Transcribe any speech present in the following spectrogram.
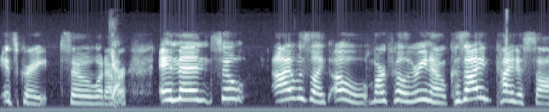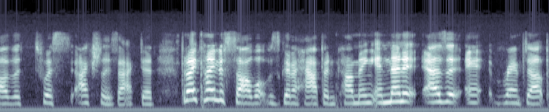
it's great. So whatever. And then so I was like, oh, Mark Pellegrino, because I kind of saw the twist. Actually, Zach did, but I kind of saw what was going to happen coming. And then it, as it a- ramped up,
